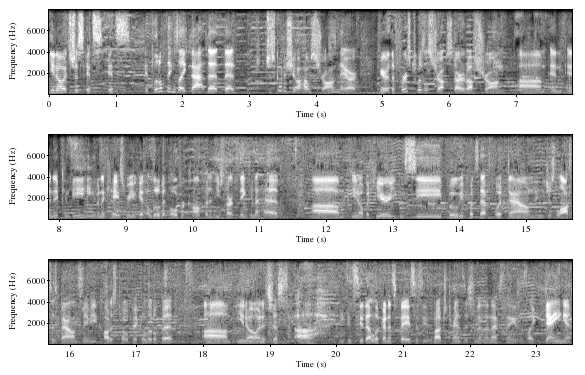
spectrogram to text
you know, it's just it's it's it's little things like that that that just go to show how strong they are. Here, the first twizzle started off strong, um, and and it can be even a case where you get a little bit overconfident. You start thinking ahead, um, you know. But here you can see, boom, he puts that foot down. He just lost his balance. Maybe he caught his toe pick a little bit, um, you know. And it's just, uh, you can see that look on his face as he's about to transition to the next thing. He's just like, dang it.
